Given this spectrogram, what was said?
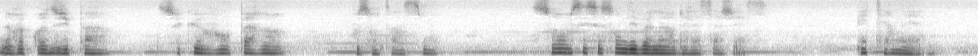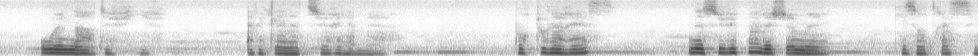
Ne reproduis pas ce que vos parents vous ont transmis, sauf si ce sont des valeurs de la sagesse éternelle ou un art de vivre avec la nature et la mer. Pour tout le reste, ne suivez pas le chemin qu'ils ont tracé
